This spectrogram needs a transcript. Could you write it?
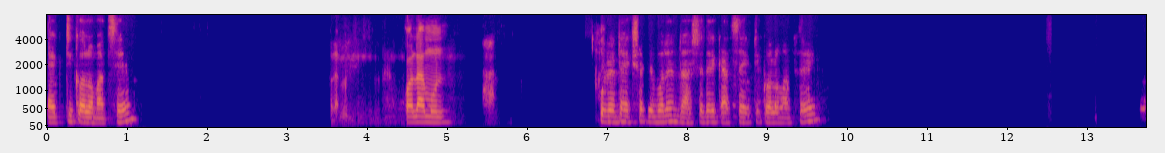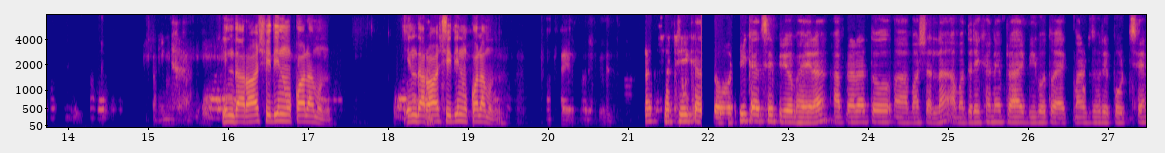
একটি কলম আছে। কলামুন। পুরোটা একসাথে বলেন রাশেদের কাছে একটি কলম আছে। ইনদা রাশিদিন কলামুন। ইনদা রাশিদিন কলামুন। আচ্ছা ঠিক আছে তো ঠিক আছে প্রিয় ভাইরা আপনারা তো আহ, মাশাআল্লাহ আমাদের এখানে প্রায় বিগত এক মাস ধরে পড়ছেন।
